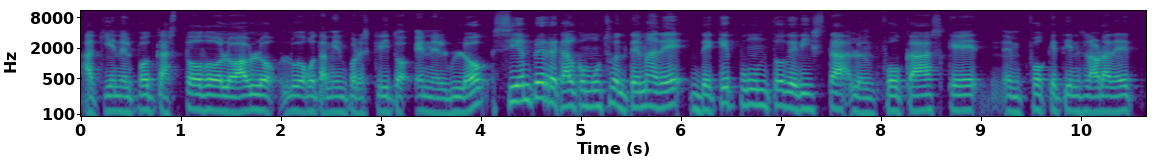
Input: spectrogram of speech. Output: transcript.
aquí en el podcast, todo lo hablo luego también por escrito en el blog. Siempre recalco mucho el tema de de qué punto de vista lo enfocas, qué enfoque tienes a la hora de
